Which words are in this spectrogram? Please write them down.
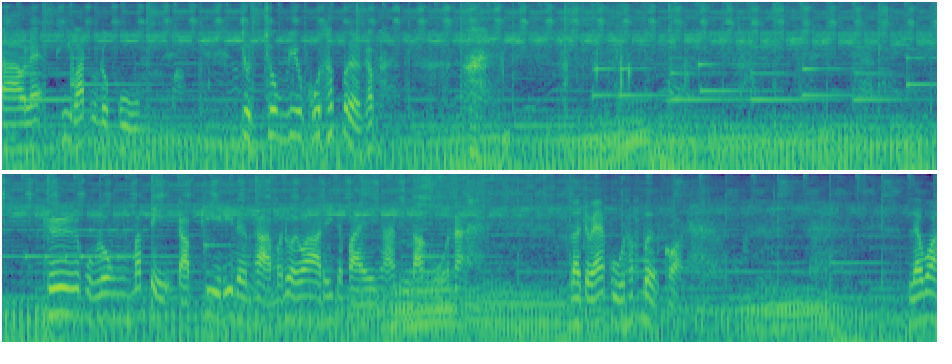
ดาวและที่วัดอุณหภูมิ จุดชมวิวภูทับเบิกครับ คือผมลงมติกับพี่ที่เดินทางมาด้วยว่าที่จะไปงานผีตาโขนอะเราจะแวะภูทับเบิกก่อน แล้วว่า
